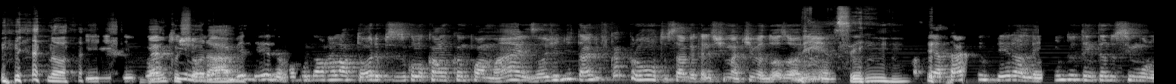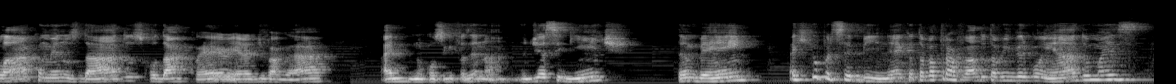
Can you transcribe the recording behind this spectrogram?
e, e foi aquilo, chorar. Ah, beleza, vou mudar o relatório, preciso colocar um campo a mais, hoje de tarde fica pronto, sabe? Aquela estimativa, duas horinhas. Sim. Uhum. Passei a tarde inteira lendo, tentando simular com menos dados, rodar a query, era devagar. Aí não consegui fazer nada. No dia seguinte, também. Aí o que, que eu percebi, né? Que eu estava travado, eu tava envergonhado, mas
